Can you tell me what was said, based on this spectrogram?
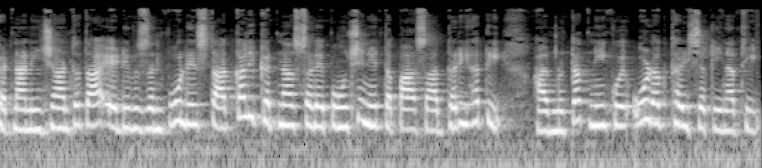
ઘટનાની જાણ થતાં એ ડિવિઝન પોલીસ તાત્કાલિક ઘટના સ્થળે પહોંચીને તપાસ હાથ ધરી હતી. હાલ મૃતકની કોઈ ઓળખ થઈ શકી નથી.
